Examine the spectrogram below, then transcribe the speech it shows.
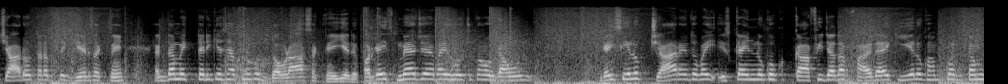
चारों तरफ़ से घेर सकते हैं। एकदम एक तरीके से अपने को दौड़ा सकते हैं, ये देखो। और गई मैं जो है भाई हो चुका हूँ डाउन गई ये लोग चार हैं तो भाई इसका इन लोगों को काफ़ी ज़्यादा फ़ायदा है कि ये लोग हमको एकदम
